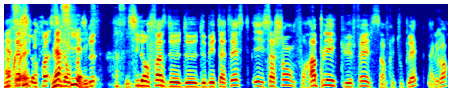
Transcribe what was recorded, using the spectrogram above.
Après, Merci, s'il est en est en Alix. de- de, de, de bêta test, et sachant, faut rappeler qu'UFL c'est un free-to-play, d'accord?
